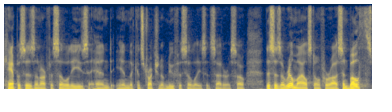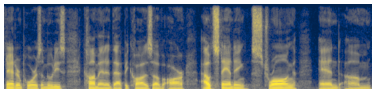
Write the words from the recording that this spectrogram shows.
campuses and our facilities and in the construction of new facilities, et cetera. So this is a real milestone for us. And both Standard & Poor's and Moody's commented that because of our outstanding, strong, and um,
